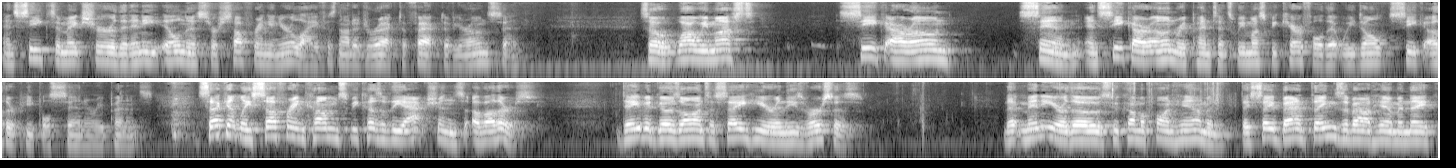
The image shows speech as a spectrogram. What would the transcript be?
and seek to make sure that any illness or suffering in your life is not a direct effect of your own sin. So while we must seek our own sin and seek our own repentance, we must be careful that we don't seek other people's sin and repentance. Secondly, suffering comes because of the actions of others. David goes on to say here in these verses that many are those who come upon him and they say bad things about him and they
